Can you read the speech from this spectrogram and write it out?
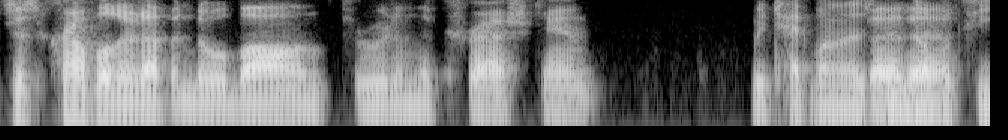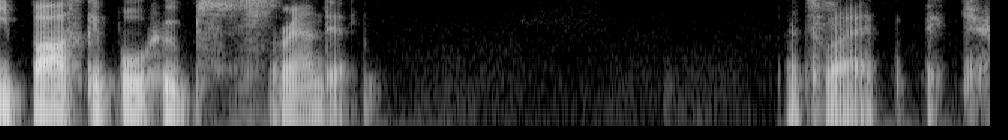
just crumpled it up into a ball and threw it in the trash can. which had one of those But, uh, novelty basketball hoops around it. That's what I picture.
